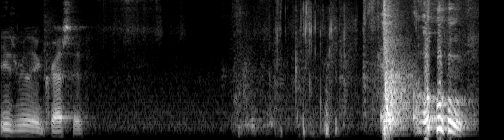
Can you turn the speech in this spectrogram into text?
He's really aggressive. Oh!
